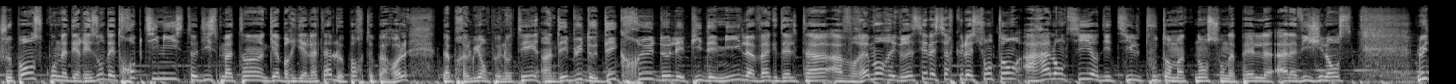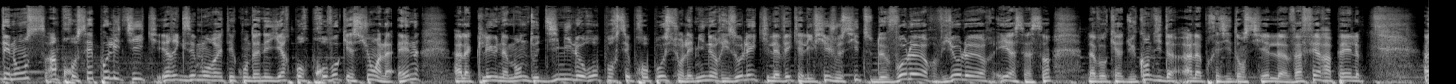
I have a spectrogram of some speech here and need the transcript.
Je pense qu'on a des raisons d'être optimiste, dit ce matin Gabriel Attal, le porte-parole. D'après lui, on peut noter un début de décrue de l'épidémie. La vague Delta a vraiment régressé. La circulation tend à ralentir, dit-il, tout en maintenant son appel à la vigilance lui dénonce un procès politique. Éric Zemmour a été condamné hier pour provocation à la haine. À la clé, une amende de 10 000 euros pour ses propos sur les mineurs isolés qu'il avait qualifiés, je cite, de voleurs, violeurs et assassins. L'avocat du candidat à la présidentielle va faire appel. À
